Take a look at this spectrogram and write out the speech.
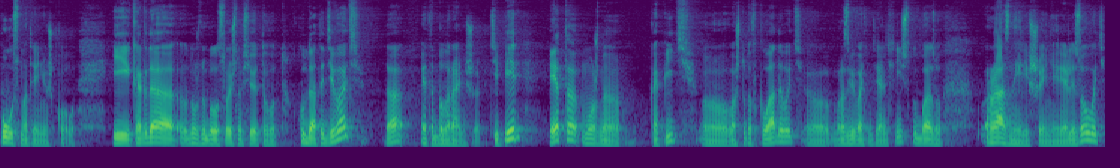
по усмотрению школы. И когда нужно было срочно все это вот куда-то девать, да, это было раньше. Теперь это можно копить, э, во что-то вкладывать, э, развивать материально-техническую базу, разные решения реализовывать,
